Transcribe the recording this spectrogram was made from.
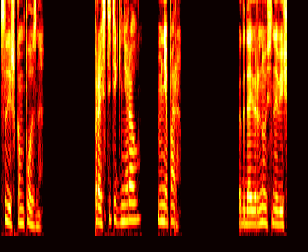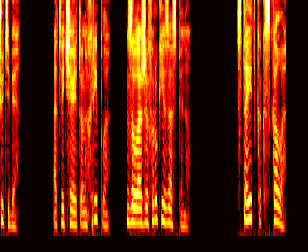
слишком поздно. «Простите, генерал, мне пора». «Когда вернусь, навещу тебя», — отвечает он хрипло, заложив руки за спину. Стоит, как скала,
